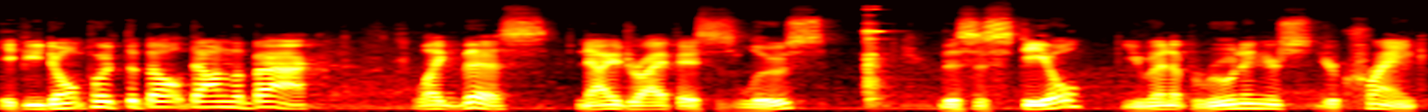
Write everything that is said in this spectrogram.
If you don't put the belt down in the back, like this, now your drive face is loose. This is steel. You end up ruining your, your crank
